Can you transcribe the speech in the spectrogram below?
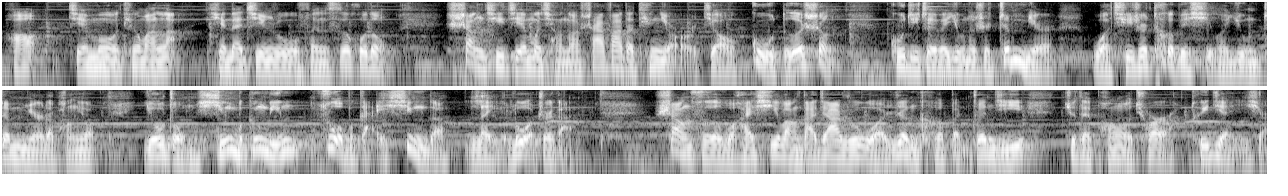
好，节目听完了，现在进入粉丝互动。上期节目抢到沙发的听友叫顾德胜，估计这位用的是真名。我其实特别喜欢用真名的朋友，有种行不更名，坐不改姓的磊落之感。上次我还希望大家如果认可本专辑，就在朋友圈啊推荐一下，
